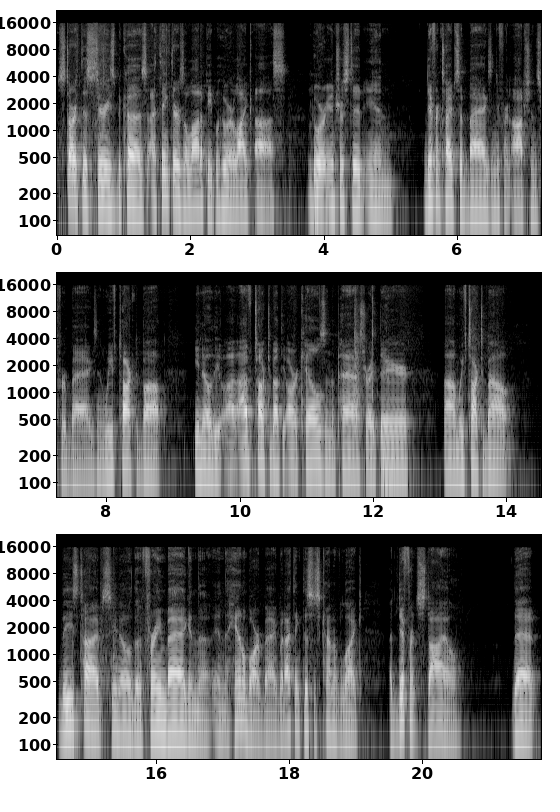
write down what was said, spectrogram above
start this series because I think there's a lot of people who are like us who are interested in different types of bags and different options for bags. And we've talked about, you know, the I've talked about the Arkels in the past, right there. Um, we've talked about these types, you know, the frame bag and the and the handlebar bag. But I think this is kind of like a different style that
